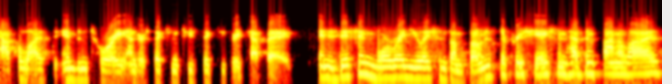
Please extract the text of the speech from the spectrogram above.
capitalized to inventory under Section 263 Cap A. In addition, more regulations on bonus depreciation have been finalized,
